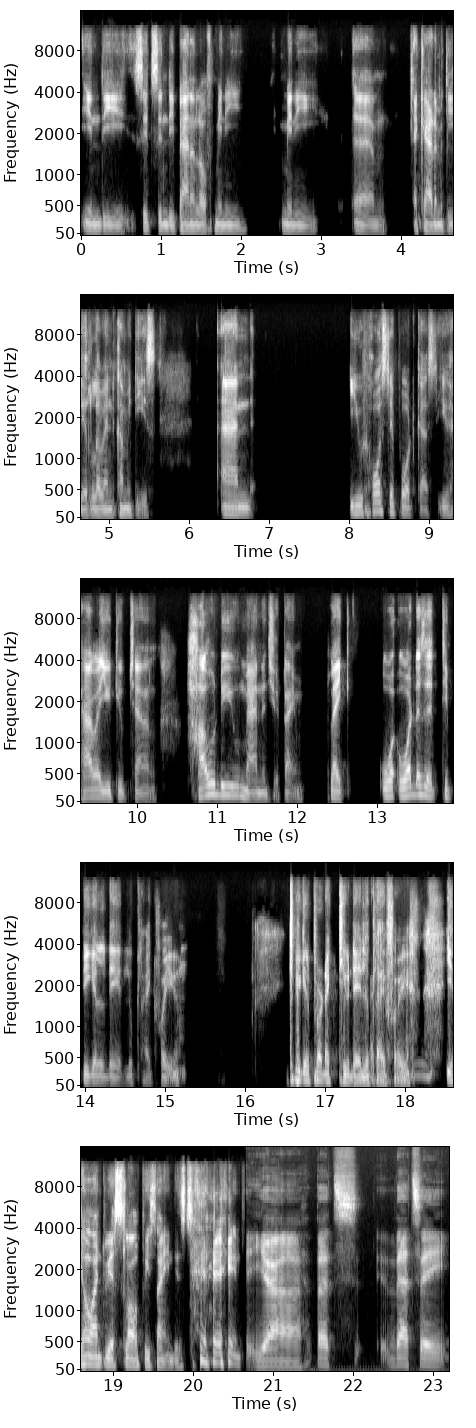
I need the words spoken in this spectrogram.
in the sits in the panel of many many um, academically relevant committees. And you host a podcast you have a youtube channel. How do you manage your time? Like what, what does a typical day look like for you? Typical productive day look like for you. You don't want to be a sloppy scientist. Yeah that's that's a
